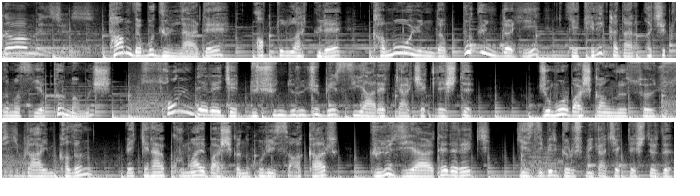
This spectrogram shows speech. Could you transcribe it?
devam edeceğiz. Tam da bu günlerde Abdullah Gül'e kamuoyunda bugün dahi yeteri kadar açıklaması yapılmamış son derece düşündürücü bir ziyaret gerçekleşti. Cumhurbaşkanlığı Sözcüsü İbrahim Kalın ve Genelkurmay Başkanı Hulusi Akar Gül'ü ziyaret ederek gizli bir görüşme gerçekleştirdi.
